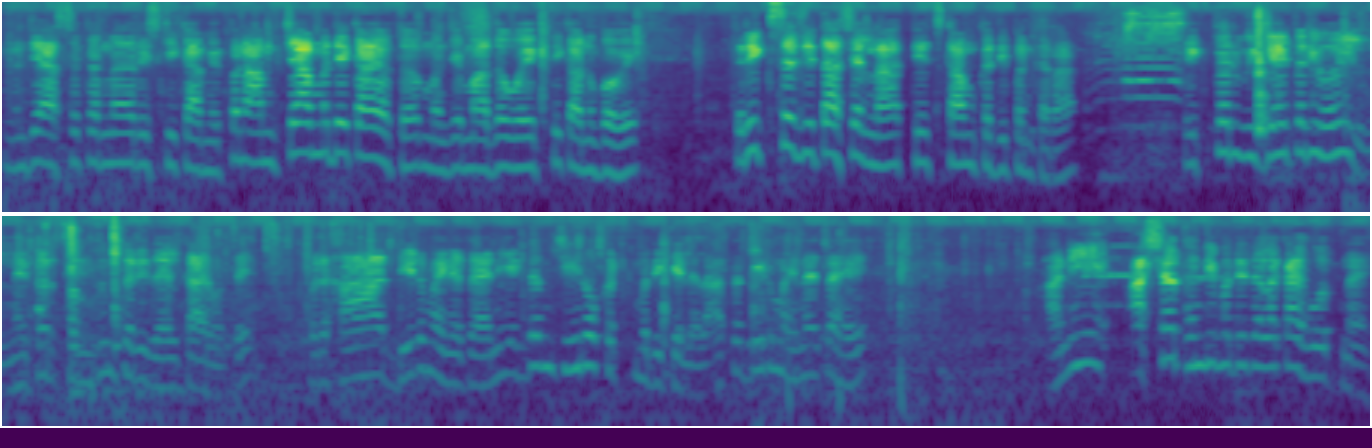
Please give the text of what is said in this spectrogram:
म्हणजे असं करणं रिस्की काम आहे. पण आमच्यामध्ये काय होतं म्हणजे माझा वैयक्तिक अनुभव आहे. रिक्स जिथं असेल ना तेच काम कधी पण करा. एकतर विजय तरी होईल नाहीतर समजून तरी जाईल काय होते पण हा दीड महिन्याचा आहे आणि एकदम झिरो कटमध्ये केलेला. आता दीड महिन्याचा आहे. आणि अशा थंडीमध्ये त्याला काय होत नाही.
